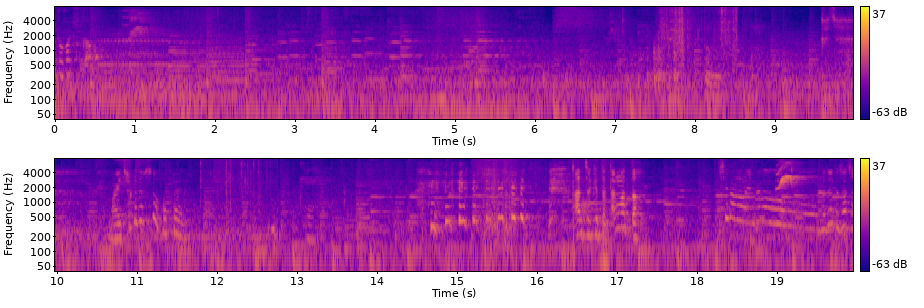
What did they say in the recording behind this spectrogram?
잘 걷어갑시다. 가자. 많이 차게 됐어. 걷어야 돼. 오케이. 안 착했다. 딱 맞다. 싫어 힘들어. 너네도 가자.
